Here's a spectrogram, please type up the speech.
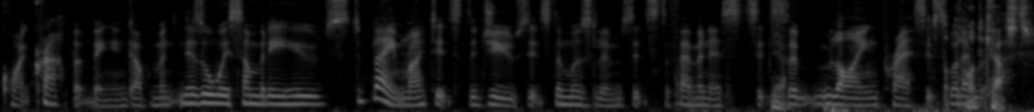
quite crap at being in government, there's always somebody who's to blame, right? It's the Jews, it's the Muslims, it's the feminists, it's yeah. the lying press, it's the whatever. Podcasts.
